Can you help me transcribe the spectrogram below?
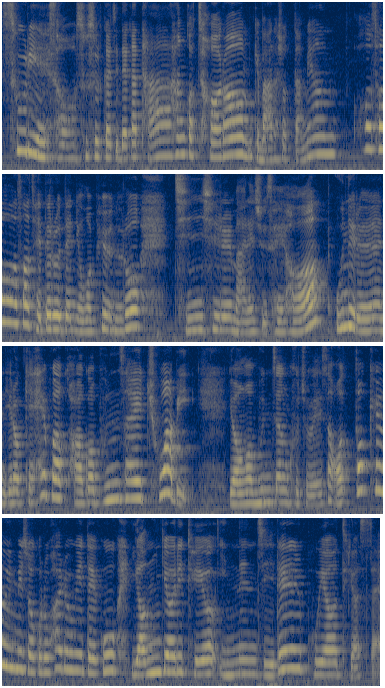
수리해서 수술까지 내가 다 한 것처럼 이렇게 말하셨다면 어서 어서 제대로 된 영어 표현으로 진실을 말해주세요. 오늘은 이렇게 해와 과거 분사의 조합이 영어 문장 구조에서 어떻게 의미적으로 활용이 되고 연결이 되어 있는지를 보여드렸어요.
